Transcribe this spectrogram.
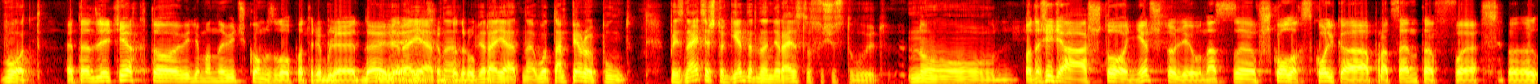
Вот. Это для тех, кто, видимо, новичком злоупотребляет, да? Или вероятно, вероятно. Вот там первый пункт. Признайте, что гендерное неравенство существует. Ну... Подождите, а что, нет, что ли? У нас э, в школах сколько процентов э, э,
